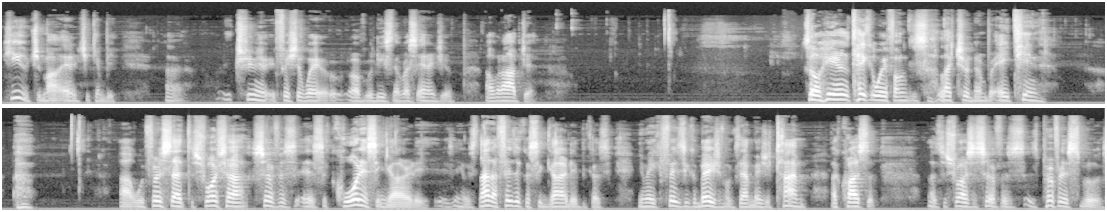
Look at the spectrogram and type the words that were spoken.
huge amount of energy can be uh, extremely efficient way of releasing the rest energy of, an object. So here's the takeaway from this lecture number 18. Uh, we first said the Schwarzschild surface is a coordinate singularity. It's not a physical singularity because you make physical measure, for example, measure time across the, uh, the Schwarzschild surface is perfectly smooth.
